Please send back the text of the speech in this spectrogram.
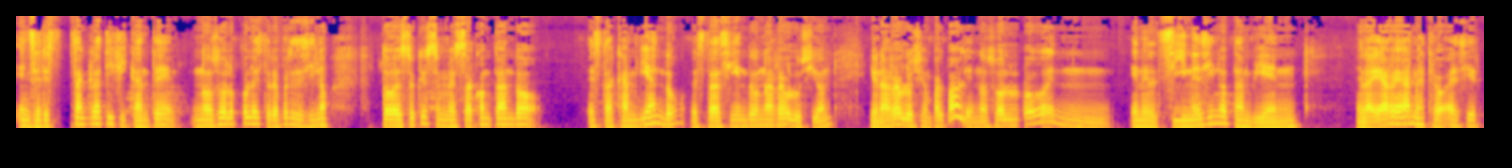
en serio es tan gratificante, no solo por la historia per se, sino todo esto que usted me está contando está cambiando, está haciendo una revolución y una revolución palpable, no solo en, en el cine, sino también en la vida real, me atrevo a decir.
